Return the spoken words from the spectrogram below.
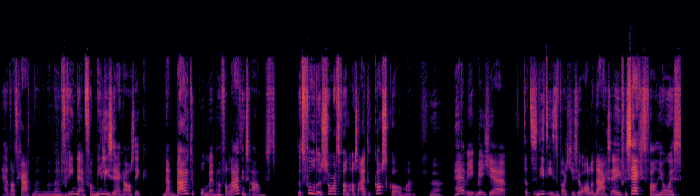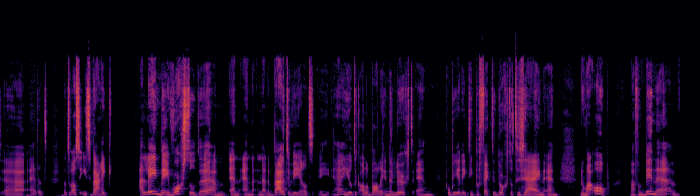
Hè, wat gaat mijn, vrienden en familie zeggen als ik naar buiten kom met mijn verlatingsangst? Dat voelde een soort van als uit de kast komen Ja. weet je, dat is niet iets wat je zo alledaags even zegt. Van jongens, eh, hè, dat, dat was iets waar ik alleen mee worstelde. En, en, en naar de buitenwereld hè, hield ik alle ballen in de lucht. En probeerde ik die perfecte dochter te zijn. En noem maar op. Maar van binnen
